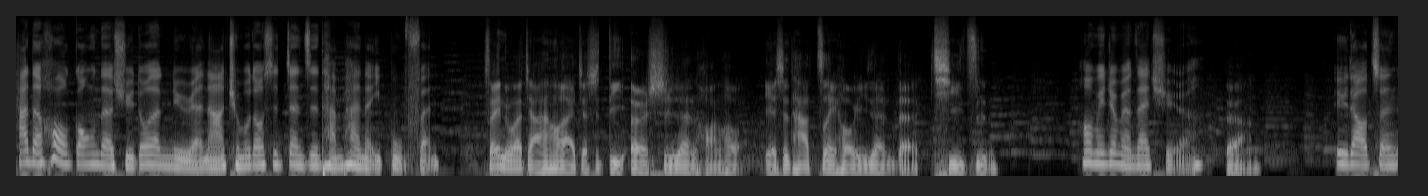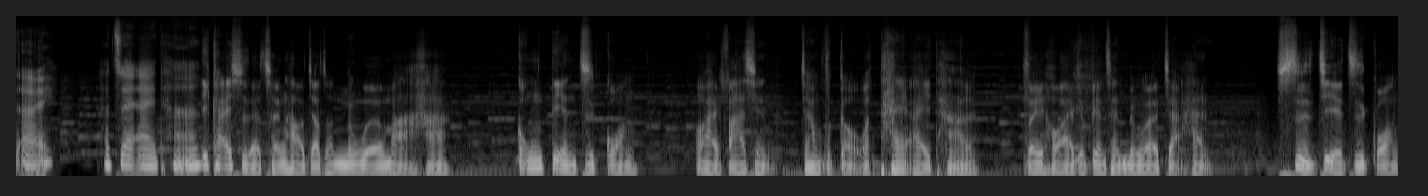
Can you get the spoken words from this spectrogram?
他的后宫的许多的女人啊，全部都是政治谈判的一部分。所以努尔贾汗后来就是第二十任皇后，也是他最后一任的妻子。后面就没有再娶了。对啊，遇到真爱，他最爱他。一开始的称号叫做努尔玛哈，宫殿之光。后来发现。这样不够，我太爱他了，所以后来就变成努尔贾汗，世界之光。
